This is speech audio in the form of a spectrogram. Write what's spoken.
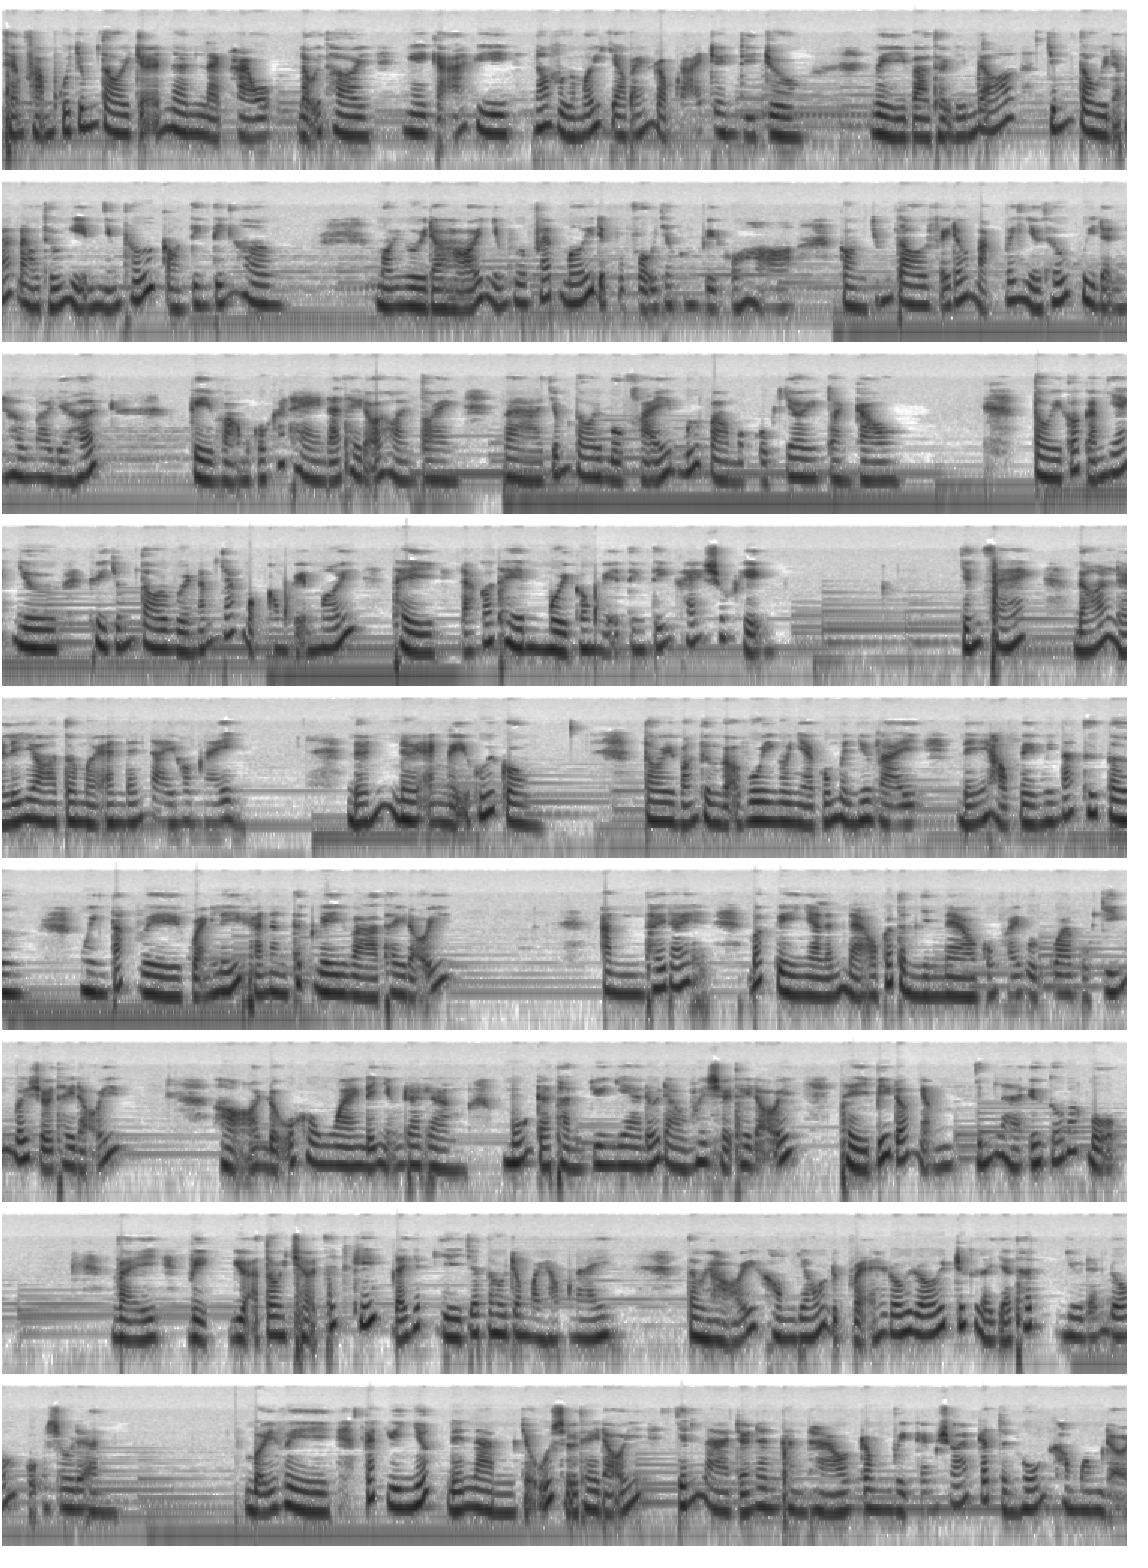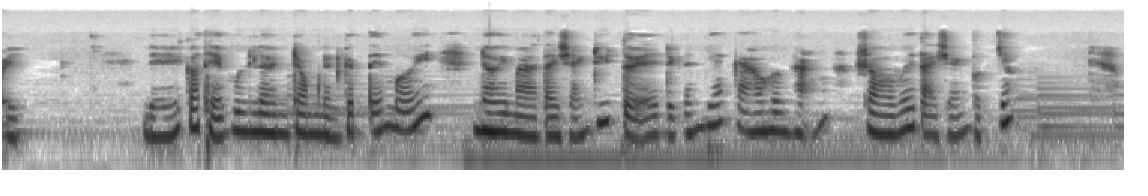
Sản phẩm của chúng tôi trở nên lạc hậu, lỗi thời, ngay cả khi nó vừa mới chào bán rộng rãi trên thị trường. Vì vào thời điểm đó, chúng tôi đã bắt đầu thử nghiệm những thứ còn tiên tiến hơn. Mọi người đòi hỏi những phương pháp mới để phục vụ cho công việc của họ, còn chúng tôi phải đối mặt với nhiều thứ quy định hơn bao giờ hết – kỳ vọng của khách hàng đã thay đổi hoàn toàn và chúng tôi buộc phải bước vào một cuộc chơi toàn cầu. Tôi có cảm giác như khi chúng tôi vừa nắm chắc một công nghệ mới thì đã có thêm 10 công nghệ tiên tiến khác xuất hiện. Chính xác, đó là lý do tôi mời anh đến đây hôm nay. Đến nơi ăn nghỉ cuối cùng, tôi vẫn thường gọi vui ngôi nhà của mình như vậy để học về nguyên tắc thứ tư nguyên tắc về quản lý khả năng thích nghi và thay đổi. Anh thấy đấy, bất kỳ nhà lãnh đạo có tầm nhìn nào cũng phải vượt qua cuộc chiến với sự thay đổi. Họ đủ khôn ngoan để nhận ra rằng muốn trở thành chuyên gia đối đầu với sự thay đổi thì biết đón nhận chính là yếu tố bắt buộc. Vậy việc dọa tôi sợ thích khiếp đã giúp gì cho tôi trong bài học này? Tôi hỏi không giấu được vẻ rối rối trước lời giải thích như đánh đố của Julian bởi vì cách duy nhất để làm chủ sự thay đổi chính là trở nên thành thạo trong việc kiểm soát các tình huống không mong đợi. Để có thể vươn lên trong nền kinh tế mới, nơi mà tài sản trí tuệ được đánh giá cao hơn hẳn so với tài sản vật chất,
